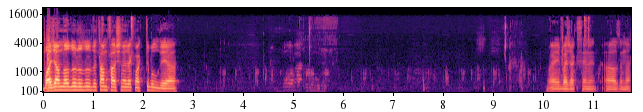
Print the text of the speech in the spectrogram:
Bacağımda durdu durdu tam karşılanacak vakti buldu ya. Vay bacak senin ağzına.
